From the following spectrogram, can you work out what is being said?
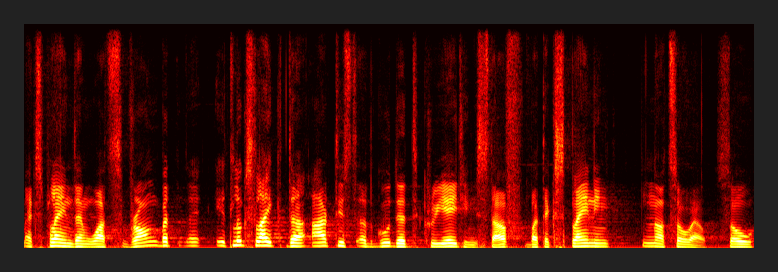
explain them what's wrong. But it looks like the artists are good at creating stuff, but explaining not so well. So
